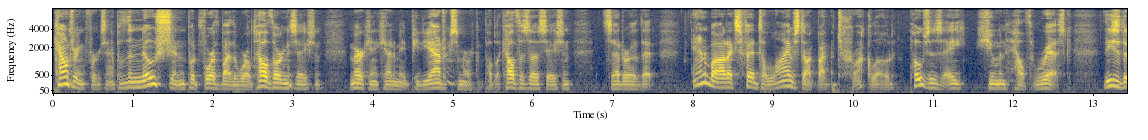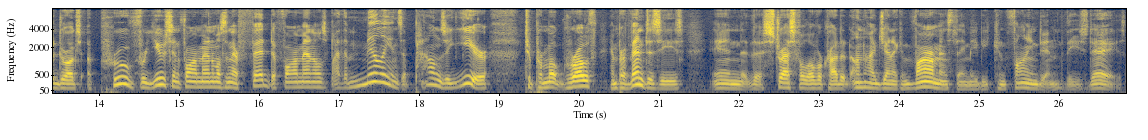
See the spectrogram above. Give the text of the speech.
countering, for example, the notion put forth by the World Health Organization, American Academy of Pediatrics, American Public Health Association, etc., that antibiotics fed to livestock by the truckload poses a human health risk. These are the drugs approved for use in farm animals, and they're fed to farm animals by the millions of pounds a year to promote growth and prevent disease, in the stressful, overcrowded, unhygienic environments they may be confined in these days.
